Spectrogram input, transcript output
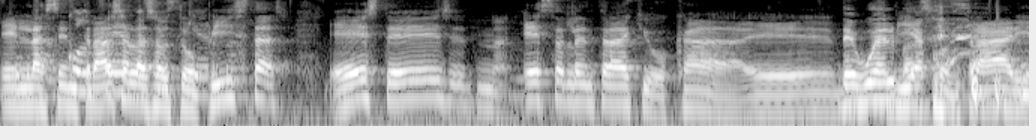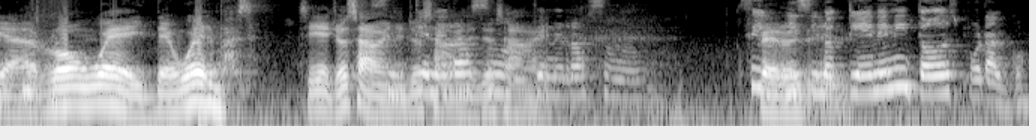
en las entradas a las autopistas, este es, esta es la entrada equivocada, eh, vía contraria, wrong way, devuelvas. Sí, ellos saben, ellos saben, ellos saben. Tiene razón. Sí, y si lo tienen y todo es por algo.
